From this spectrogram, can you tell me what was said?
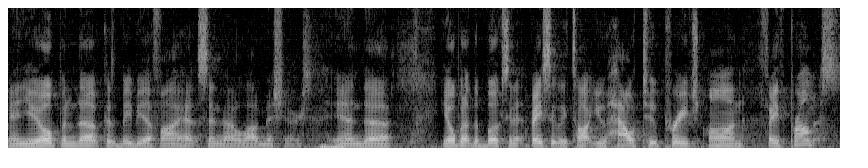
And you opened it up because BBFI had sent out a lot of missionaries, and uh, you open up the books, and it basically taught you how to preach on faith promise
